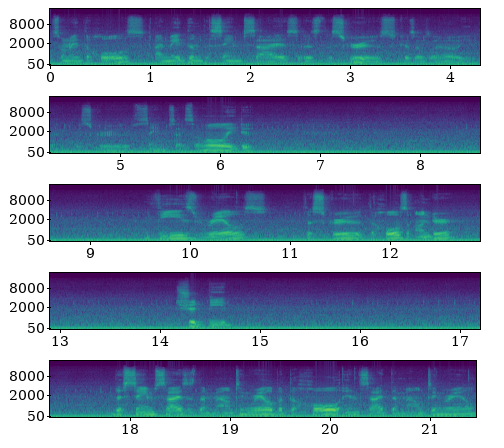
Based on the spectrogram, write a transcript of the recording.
so I made the holes, I made them the same size as the screws because I was like, oh, the screws same size the hole. You do these rails, the screw, the holes under should be the same size as the mounting rail, but the hole inside the mounting rail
